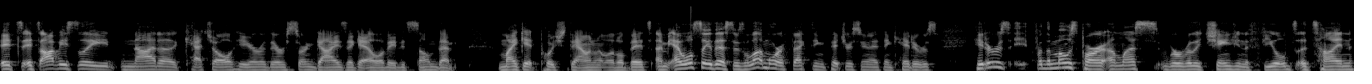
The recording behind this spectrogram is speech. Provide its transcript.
It's it's obviously not a catch-all here. There are certain guys that get elevated, some that might get pushed down a little bit. I mean, I will say this: there's a lot more affecting pitchers here than I think hitters. Hitters, for the most part, unless we're really changing the fields a ton,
